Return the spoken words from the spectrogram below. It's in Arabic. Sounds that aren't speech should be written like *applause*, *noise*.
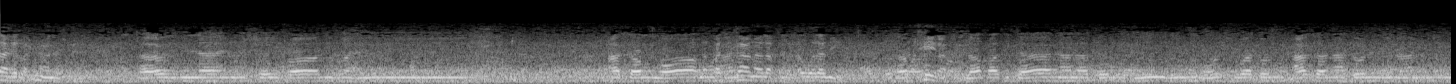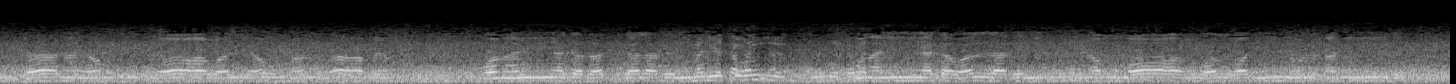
الله الرحمن الرحيم. أعوذ بالله من الشيطان الرجيم. عسى الله لقد كان لكم الاولين أخيرا. لقد كان لكم فيهم أسوة حسنة لمن كان يرجو الله واليوم الآخر. ومن يتبتل من يتولى. ومن يتولى فإن الله هو الغني الحميد.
